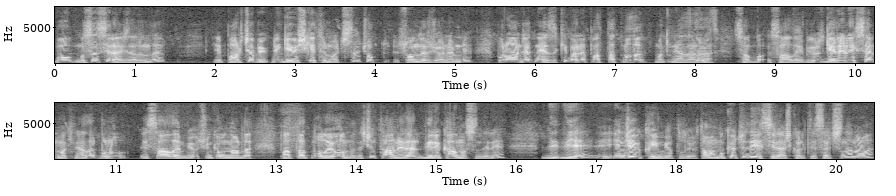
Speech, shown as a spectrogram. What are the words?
Bu mısır silajlarında e, parça büyüklüğü geviş getirme açısından çok son derece önemli. Bunu ancak ne yazık ki böyle patlatmalı makinelerle Evet. sa- sağlayabiliyoruz. Geleneksel makineler bunu e, sağlamıyor. Çünkü onlarda patlatma olayı olmadığı için taneler diri kalmasın diye, di- diye e, ince bir kıyım yapılıyor. Tamam bu kötü değil silaj kalitesi açısından ama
